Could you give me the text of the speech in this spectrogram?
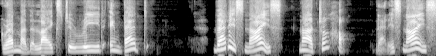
Grandmother likes to read in bed. That is nice. 那真好。That is nice.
